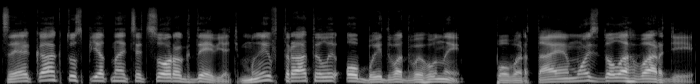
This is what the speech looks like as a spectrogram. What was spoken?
Це кактус 1549. Ми втратили обидва двигуни. Повертаємось до Лагвардії.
